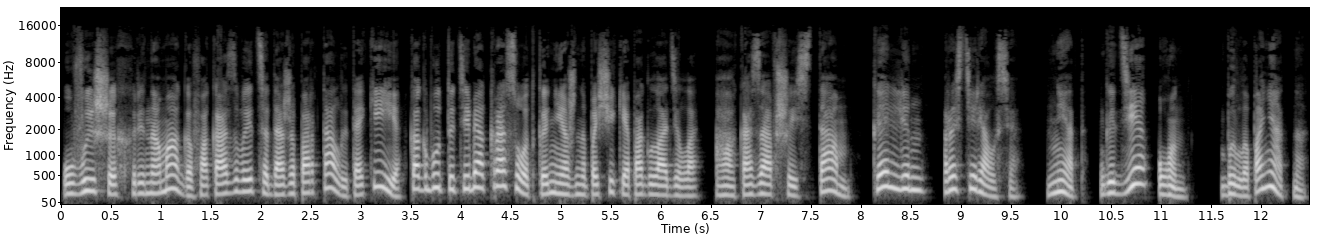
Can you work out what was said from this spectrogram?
У высших хреномагов, оказывается, даже порталы такие, как будто тебя красотка нежно по щеке погладила. А оказавшись там, Келлин растерялся. Нет, где он? Было понятно.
